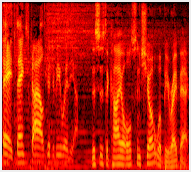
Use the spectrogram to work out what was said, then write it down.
Hey, thanks, Kyle. Good to be with you. This is the Kyle Olson Show. We'll be right back.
